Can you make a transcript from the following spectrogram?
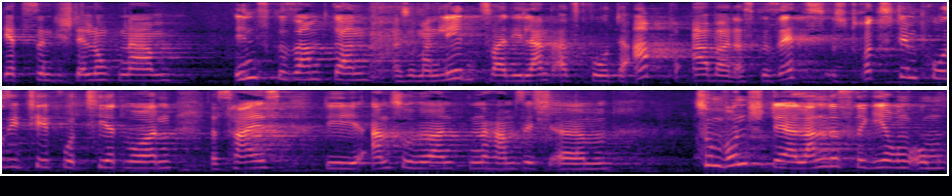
Jetzt sind die Stellungnahmen insgesamt dann, also man lehnt zwar die Landarztquote ab, aber das Gesetz ist trotzdem positiv votiert worden. Das heißt, die Anzuhörenden haben sich ähm, zum Wunsch der Landesregierung um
